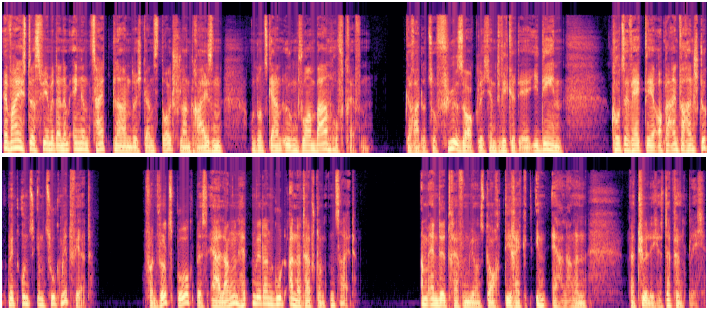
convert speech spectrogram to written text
Er weiß, dass wir mit einem engen Zeitplan durch ganz Deutschland reisen und uns gern irgendwo am Bahnhof treffen. Geradezu fürsorglich entwickelt er Ideen. Kurz erwägt er, ob er einfach ein Stück mit uns im Zug mitfährt. Von Würzburg bis Erlangen hätten wir dann gut anderthalb Stunden Zeit. Am Ende treffen wir uns doch direkt in Erlangen. Natürlich ist er pünktlich.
